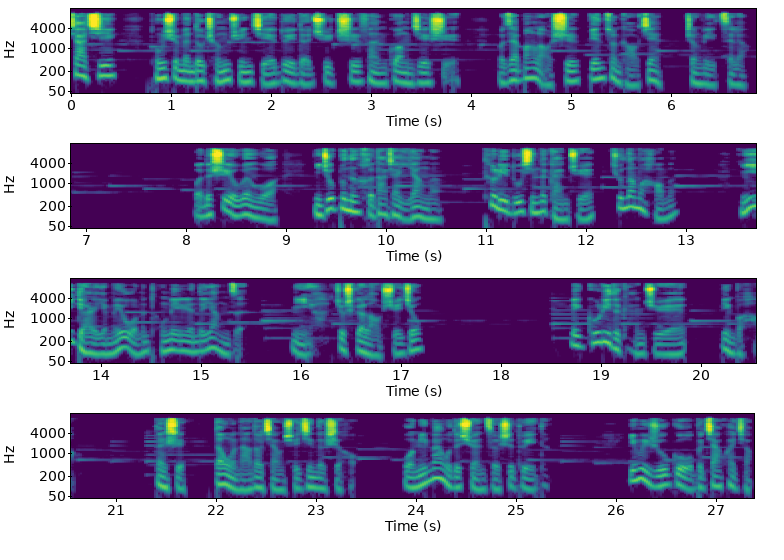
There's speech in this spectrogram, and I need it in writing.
假期，同学们都成群结队的去吃饭、逛街时，我在帮老师编撰稿件、整理资料。我的室友问我：“你就不能和大家一样吗？特立独行的感觉就那么好吗？”你一点也没有我们同龄人的样子，你呀就是个老学究。被孤立的感觉并不好，但是当我拿到奖学金的时候，我明白我的选择是对的，因为如果我不加快脚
